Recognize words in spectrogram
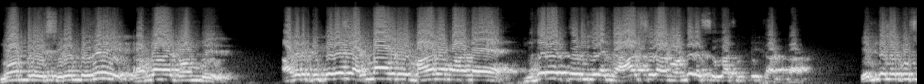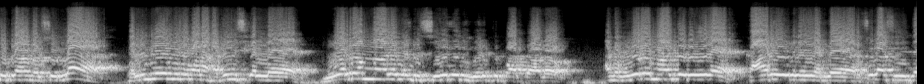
நோம்பிலே சிறந்தது ரமலான் நோன்பு. அதற்கு பிறகு அல்லாவுடைய மாதமான முகரத்துடைய அந்த ஆசிரான் வந்து ரசூல்லா சுட்டி காட்டான் எந்த அளவுக்கு சொல்றாங்க ரசூல்லா பல்வேறு விதமான ஹதீஸ்கள்ல முகரம் மாதம் என்று செய்தியை எடுத்து பார்த்தாலும் அந்த முகரம் காரியங்களை அந்த ரசூலா செய்த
